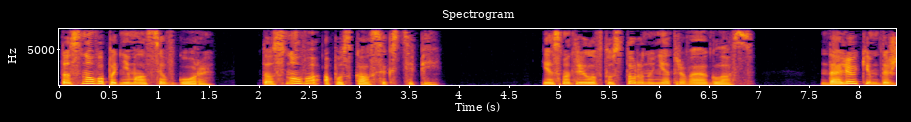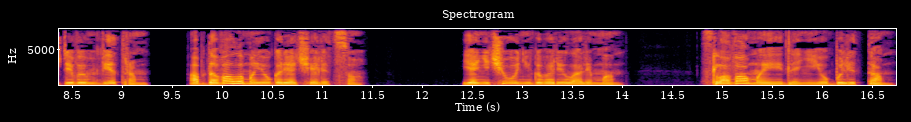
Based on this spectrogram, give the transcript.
то снова поднимался в горы, то снова опускался к степи. Я смотрела в ту сторону, не отрывая глаз. Далеким дождевым ветром обдавало мое горячее лицо. Я ничего не говорила Алиман. Слова мои для нее были там,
